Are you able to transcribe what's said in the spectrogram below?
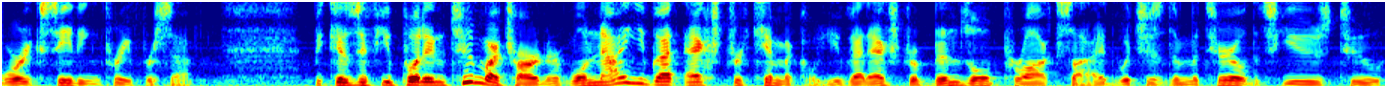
or exceeding 3%. Because if you put in too much harder, well, now you've got extra chemical. You've got extra benzoyl peroxide, which is the material that's used to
